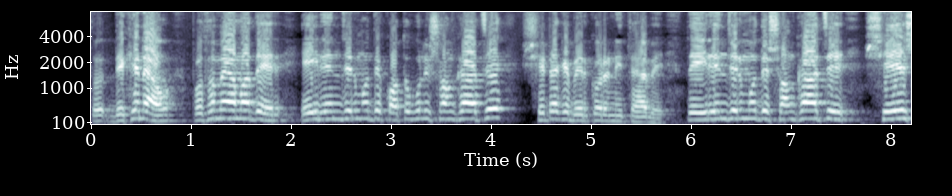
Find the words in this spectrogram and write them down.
তো দেখে নাও, প্রথমে আমাদের এই রেঞ্জের মধ্যে কতগুলি সংখ্যা আছে সেটাকে বের করে নিতে হবে। তো এই রেঞ্জের মধ্যে সংখ্যা আছে শেষ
